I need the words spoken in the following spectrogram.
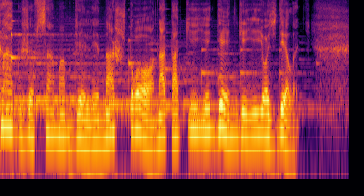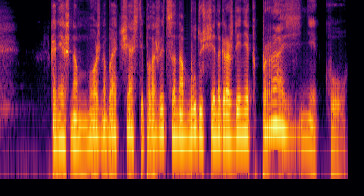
Как же в самом деле, на что, на какие деньги ее сделать? Конечно, можно бы отчасти положиться на будущее награждение к празднику,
